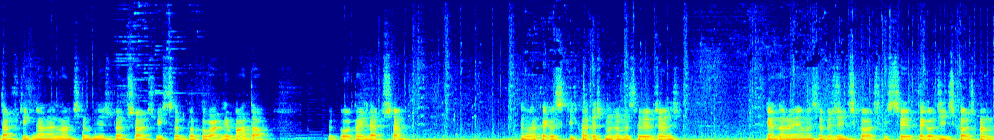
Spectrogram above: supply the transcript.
Darkling Gunner nam się również lepsza, oczywiście odblokowanie Mada by było najlepsze. No a tego skillka też możemy sobie wziąć. Generujemy sobie żyćko, oczywiście tego żyćka już nam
